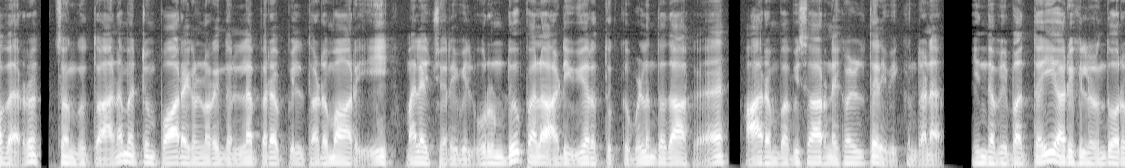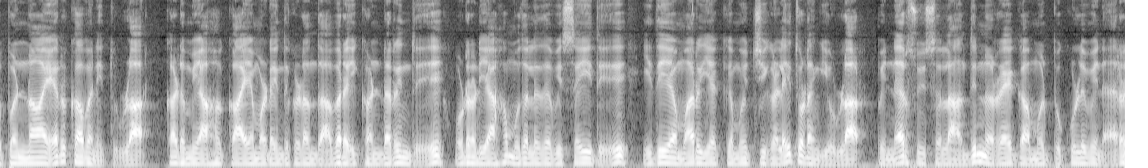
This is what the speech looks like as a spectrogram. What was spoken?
அவர் செங்குத்தான மற்றும் பாறைகள் நிறைந்த நிலப்பரப்பில் தடுமாறி மலைச்சரிவில் உருண்டு பல அடி உயரத்துக்கு விழுந்ததாக ஆரம்ப விசாரணைகள் தெரிவிக்கின்றன. இந்த விபத்தை அருகிலிருந்து ஒரு பெண்ணாயர் கவனித்துள்ளார். கடுமையாக காயமடைந்து கிடந்த அவரை கண்டறிந்து உடனடியாக முதலுதவி செய்து இதய மறியக்க முயற்சிகளை தொடங்கியுள்ளார். பின்னர் சுவிட்சர்லாந்தின் ரேகா மீட்பு குழுவினர்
